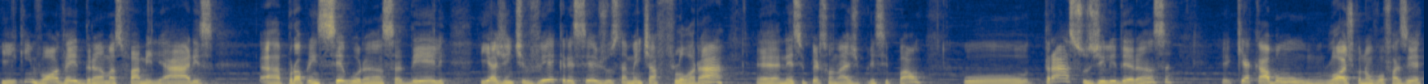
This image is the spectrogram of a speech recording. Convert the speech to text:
e que envolve aí dramas familiares, a própria insegurança dele e a gente vê crescer justamente aflorar é, nesse personagem principal o traços de liderança é, que acabam, lógico, não vou fazer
